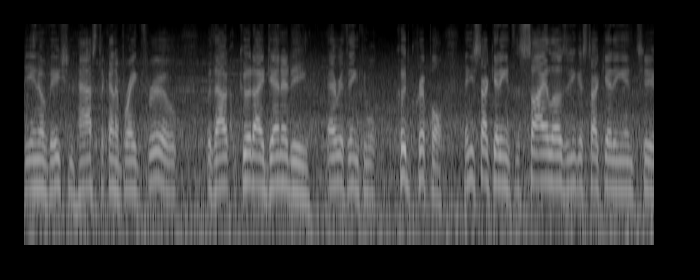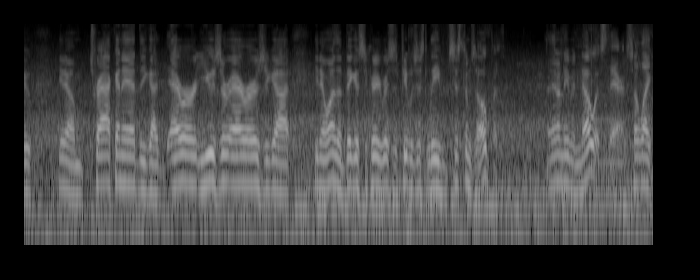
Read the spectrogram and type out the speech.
the innovation has to kind of break through. Without good identity, everything can, could cripple. Then you start getting into silos and you can start getting into, you know, tracking it. You got error, user errors. You got, you know, one of the biggest security risks is people just leave systems open. They don't even know it's there. So like,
